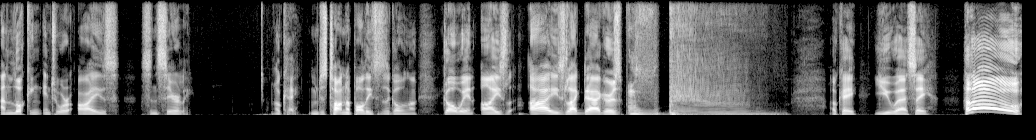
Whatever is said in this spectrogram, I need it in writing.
and looking into her eyes sincerely. Okay, I'm just totting up all these as I go along. Go in, eyes, eyes like daggers. Okay, say hello.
